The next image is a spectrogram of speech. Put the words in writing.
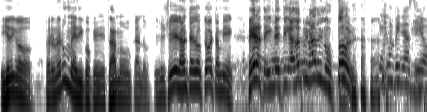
y yo digo, pero no era un médico que estábamos buscando. Sí, Dante es doctor también. Espérate, investigador privado y doctor. Qué combinación.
